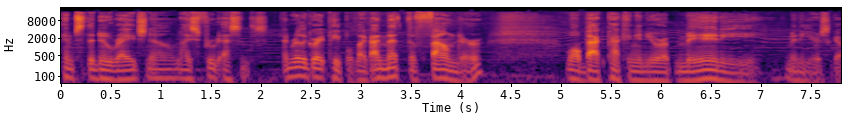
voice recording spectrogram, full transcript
Hemp's the new rage now. Nice fruit essence and really great people. Like I met the founder while backpacking in Europe many, many years ago,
